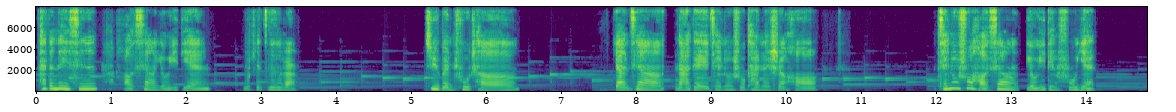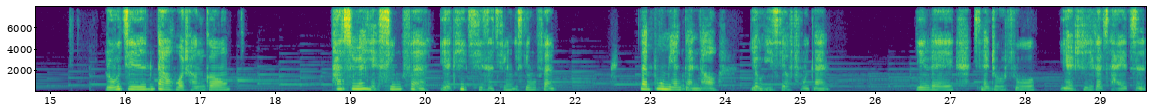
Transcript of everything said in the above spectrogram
他的内心好像有一点不是滋味儿。剧本出城，杨绛拿给钱钟书看的时候，钱钟书好像有一点敷衍。如今大获成功，他虽然也兴奋，也替妻子兴兴奋，但不免感到。有一些负担，因为钱钟书也是一个才子，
